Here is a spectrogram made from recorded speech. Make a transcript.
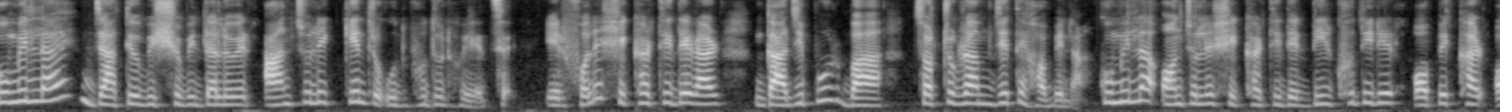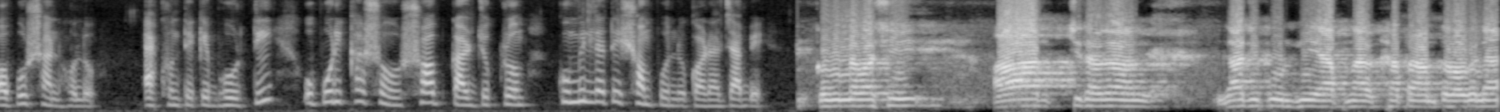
কুমিল্লায় জাতীয় বিশ্ববিদ্যালয়ের আঞ্চলিক কেন্দ্র উদ্বোধন হয়েছে। এর ফলে শিক্ষার্থীদের আর গাজীপুর বা চট্টগ্রাম যেতে হবে না। কুমিল্লা অঞ্চলের শিক্ষার্থীদের দীর্ঘদিনের অপেক্ষার অবসান হলো। এখন থেকে ভর্তি ও পরীক্ষা সহ সব কার্যক্রম কুমিল্লাতে সম্পন্ন করা যাবে। কুমিল্লাবাসী আর চিটাগাং, গাজীপুর গিয়ে আপনার খাতা আনতে হবে না,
